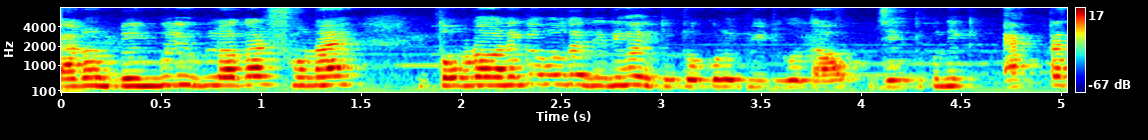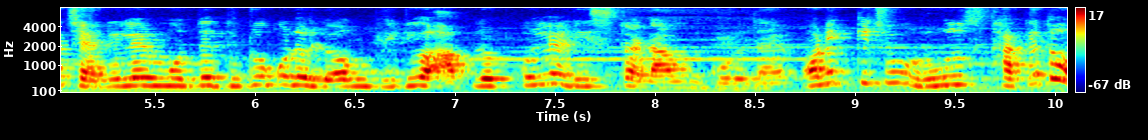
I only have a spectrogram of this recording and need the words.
কারণ বেঙ্গলি ব্লগার শোনায় তোমরা অনেকে বলতে দিদি ভাই দুটো করে ভিডিও দাও। যেটুকুনি একটা চ্যানেলের মধ্যে দুটো করে লং ভিডিও আপলোড করলে রিস্কটা ডাউন করে দেয়। অনেক কিছু রুলস থাকে তো।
